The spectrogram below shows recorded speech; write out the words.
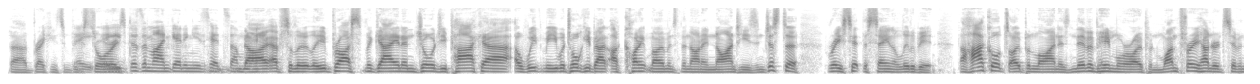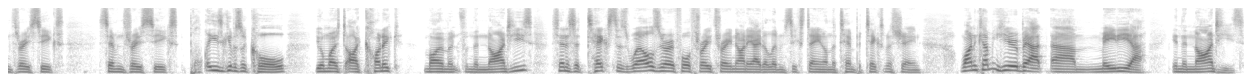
uh, breaking some big He- stories. He doesn't mind getting his head somewhere. No, absolutely. Bryce McGain and Georgie Parker are with me. We're talking about iconic moments in the 1990s. And just to reset the scene a little bit, the Harcourt's open line has never been more open. 1300 736 736. Please give us a call. Your most iconic moment from the 90s. Send us a text as well 0433 98 11 16 on the Tempur text machine. One coming here about um, media in the 90s.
